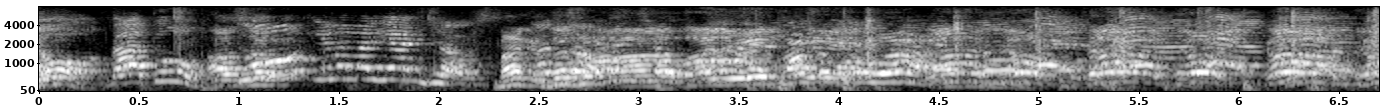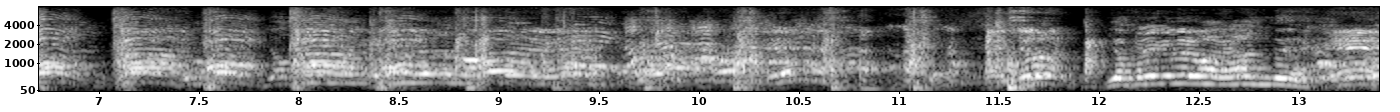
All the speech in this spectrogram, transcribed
No. Va, tu. Tu i la Maria Àngels. Va, que entonces- Ah, va, Lluís. Vamos a probar. Senyor, Jo crec que me va grande. eh.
